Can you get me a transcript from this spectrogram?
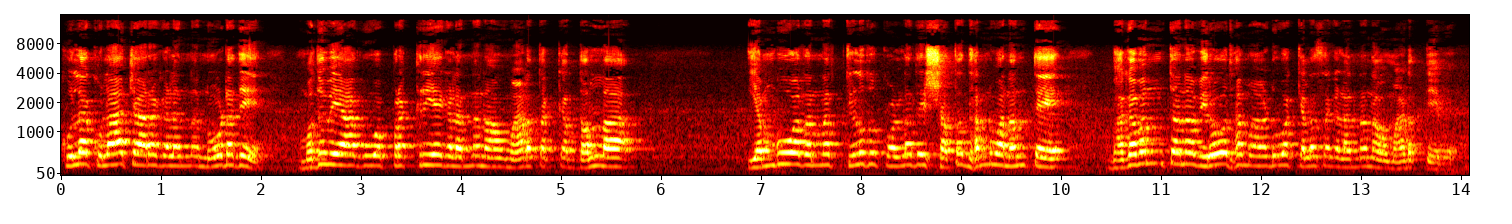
ಕುಲ ಕುಲಾಚಾರಗಳನ್ನು ನೋಡದೆ ಮದುವೆಯಾಗುವ ಪ್ರಕ್ರಿಯೆಗಳನ್ನು ನಾವು ಮಾಡತಕ್ಕದ್ದಲ್ಲ ಎಂಬುವುದನ್ನು ತಿಳಿದುಕೊಳ್ಳದೆ ಶತಧನ್ವನಂತೆ ಭಗವಂತನ ವಿರೋಧ ಮಾಡುವ ಕೆಲಸಗಳನ್ನು ನಾವು ಮಾಡುತ್ತೇವೆ.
